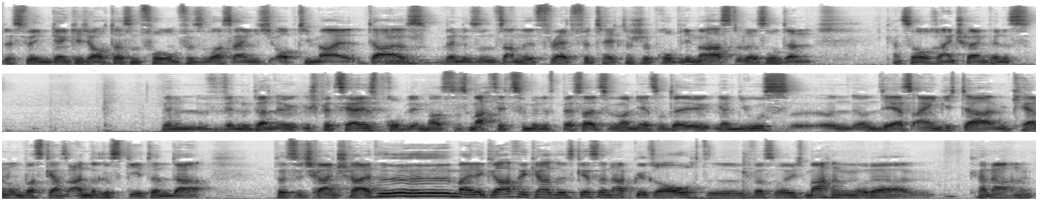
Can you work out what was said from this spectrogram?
Deswegen denke ich auch, dass ein Forum für sowas eigentlich optimal da ist. Wenn du so ein Sammelthread für technische Probleme hast oder so, dann kannst du auch reinschreiben, wenn es wenn, wenn du dann irgendein spezielles Problem hast, das macht sich zumindest besser, als wenn man jetzt unter irgendeiner News und, und der ist eigentlich da im Kern um was ganz anderes geht, dann da plötzlich reinschreit, äh, meine Grafikkarte ist gestern abgeraucht, äh, was soll ich machen oder keine Ahnung.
